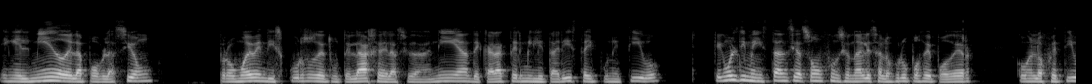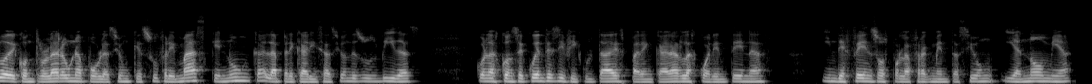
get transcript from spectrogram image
en el miedo de la población, promueven discursos de tutelaje de la ciudadanía, de carácter militarista y punitivo, que en última instancia son funcionales a los grupos de poder con el objetivo de controlar a una población que sufre más que nunca la precarización de sus vidas, con las consecuentes dificultades para encarar las cuarentenas, indefensos por la fragmentación y anomia,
